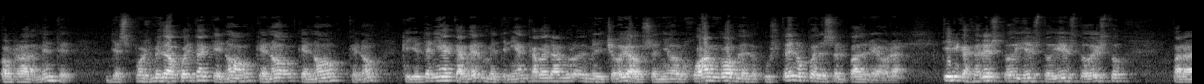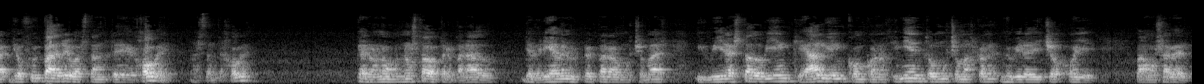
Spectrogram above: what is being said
honradamente, Después me he dado cuenta que no, que no, que no, que no, que yo tenía que haber, me tenían que haber hablado y me he dicho, oiga, señor Juan Gómez, usted no puede ser padre ahora, tiene que hacer esto y esto y esto, esto, para... Yo fui padre bastante joven, bastante joven, pero no, no estaba preparado, debería haberme preparado mucho más, y hubiera estado bien que alguien con conocimiento, mucho más me hubiera dicho, oye, vamos a ver,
